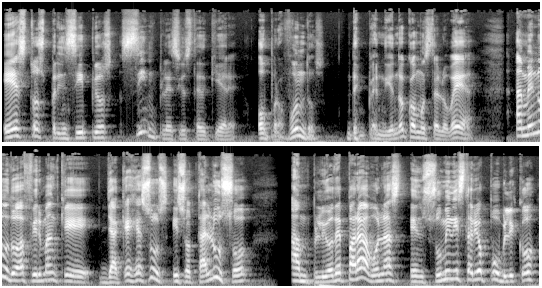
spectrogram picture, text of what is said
estos principios simples, si usted quiere, o profundos, dependiendo cómo usted lo vea. A menudo afirman que ya que Jesús hizo tal uso amplio de parábolas en su ministerio público,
